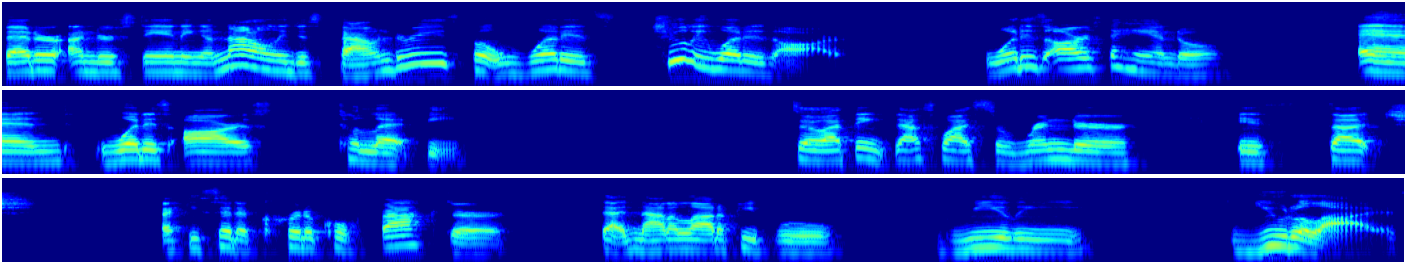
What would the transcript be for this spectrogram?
better understanding of not only just boundaries but what is truly what is ours. What is ours to handle and what is ours to let be. So i think that's why surrender is such like he said a critical factor that not a lot of people really utilize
